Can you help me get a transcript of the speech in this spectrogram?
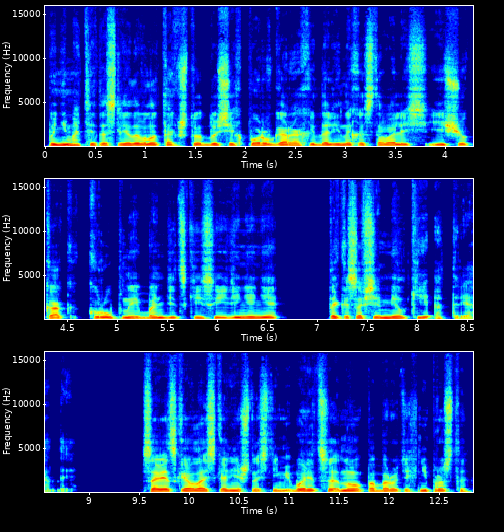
Понимать это следовало так, что до сих пор в горах и долинах оставались еще как крупные бандитские соединения, так и совсем мелкие отряды. Советская власть, конечно, с ними борется, но побороть их непросто,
